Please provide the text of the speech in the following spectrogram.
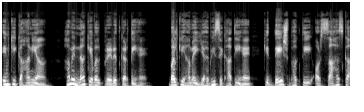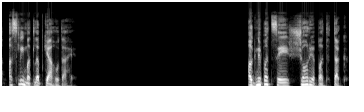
इनकी कहानियाँ हमें न केवल प्रेरित करती हैं, बल्कि हमें यह भी सिखाती हैं कि देशभक्ति और साहस का असली मतलब क्या होता है? अग्निपथ से शौर्यपथ तक,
